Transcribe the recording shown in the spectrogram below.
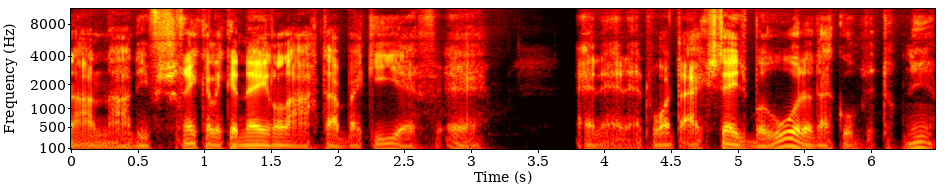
Na, na die verschrikkelijke nederlaag daar bij Kiev. Eh, en, en het wordt eigenlijk steeds beroerder. Daar komt het op neer.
